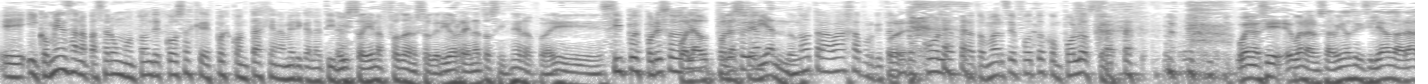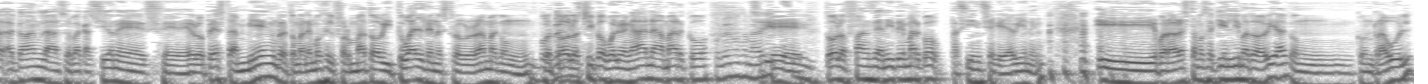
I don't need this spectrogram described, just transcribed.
Eh, y comienzan a pasar un montón de cosas que después contagian a América Latina. He visto ahí una foto de nuestro querido Renato Cisneros por ahí. Sí, pues por eso, Pola- por eso ya polasteriando. no trabaja porque está Por- haciendo cola para tomarse fotos con Paul Oster. Bueno, sí, eh, bueno, los amigos exiliados ahora acaban las vacaciones eh, europeas también. Retomaremos el formato habitual de nuestro programa con, con todos los chicos. Vuelven Ana, Marco. Volvemos a Madrid, que sí. Todos los fans de Anita y Marco, paciencia que ya vienen. y por ahora estamos aquí en Lima todavía con, con Raúl.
